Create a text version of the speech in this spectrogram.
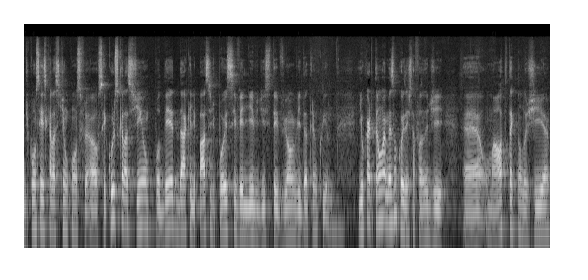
de consciência que elas tinham com os, os, recursos que elas tinham, poder dar aquele passo e depois se ver livre disso e ter viver uma vida tranquila. E o cartão é a mesma coisa, a gente está falando de é, uma alta tecnologia,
